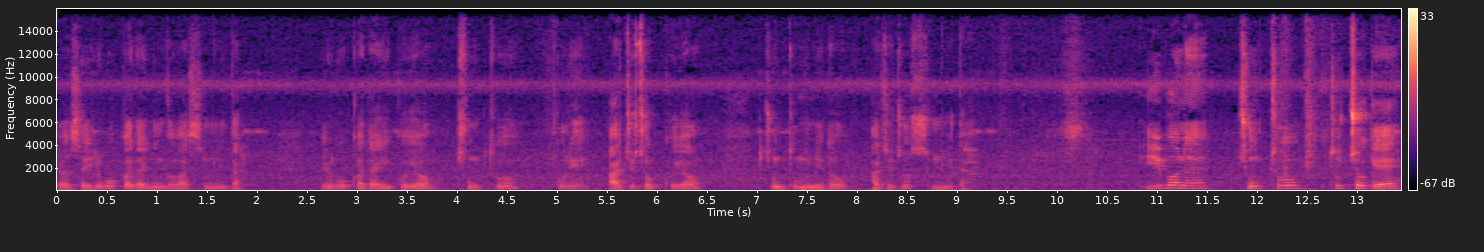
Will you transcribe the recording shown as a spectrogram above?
여섯 일곱 가닥인 것 같습니다. 일곱 가닥이고요. 중투 뿌리 아주 좋고요. 중투 무늬도 아주 좋습니다. 이번에 중투 두 쪽에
